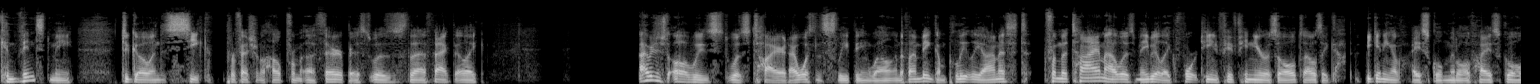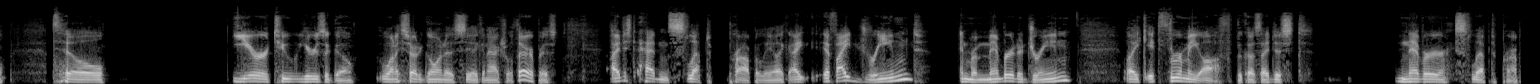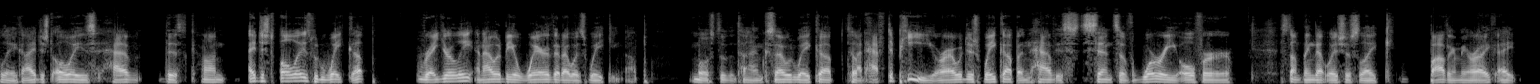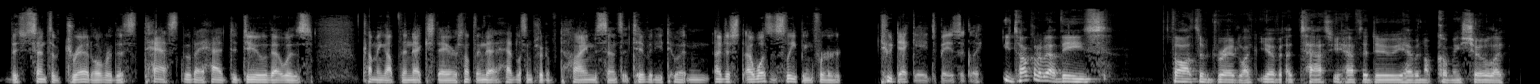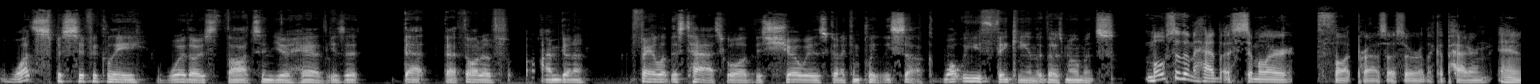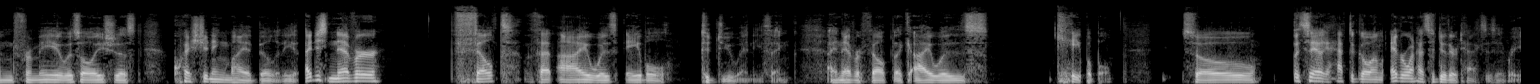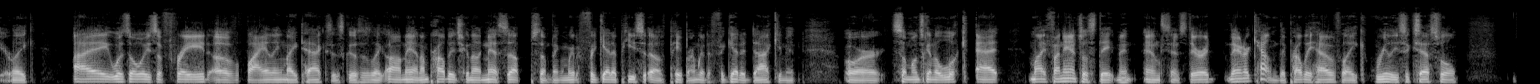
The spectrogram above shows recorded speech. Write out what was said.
convinced me to go and seek professional help from a therapist was the fact that like I was just always was tired. I wasn't sleeping well. And if I'm being completely honest, from the time I was maybe like 14, 15 years old, I was like beginning of high school, middle of high school, till year or two years ago, when I started going to see like an actual therapist, I just hadn't slept properly. Like I, if I dreamed and remembered a dream, like it threw me off because I just never slept properly. Like, I just always have this con. I just always would wake up regularly, and I would be aware that I was waking up most of the time because I would wake up till I'd have to pee, or I would just wake up and have this sense of worry over something that was just like bothering me, or like I this sense of dread over this task that I had to do that was coming up the next day, or something that had some sort of time sensitivity to it, and I just I wasn't sleeping for two decades basically. You're talking about these thoughts of dread, like you have a task you have to do, you have an upcoming show. Like, what specifically were those thoughts in your head? Is it that that thought of I'm gonna fail at this task or this show is gonna completely suck? What were you thinking in those moments? Most of them had a similar thought process or like a pattern, and for me, it was always just questioning my ability. I just never felt that I was able to do anything. I never felt like I was capable. So let's say I have to go on, everyone has to do their taxes every year. Like, I was always afraid of filing my taxes because I was like, oh man, I'm probably just going to mess up something. I'm going to forget a piece of paper. I'm going to forget a document or someone's going to look at my financial statement. And since they're, a, they're an accountant, they probably have like really successful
